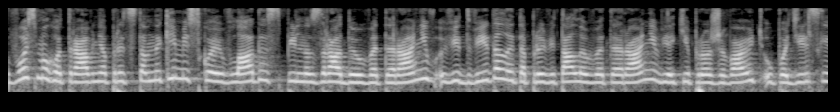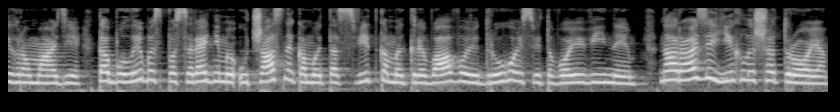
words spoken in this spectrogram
8 травня представники міської влади спільно з радою ветеранів відвідали та привітали ветеранів, які проживають у Подільській громаді, та були безпосередніми учасниками та свідками кривавої Другої світової війни. Наразі їх лише троє:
